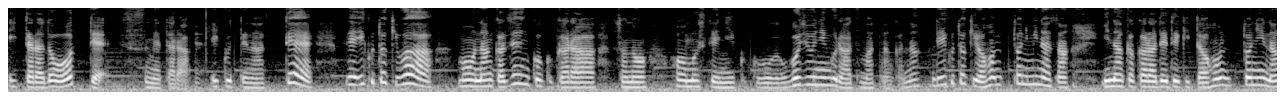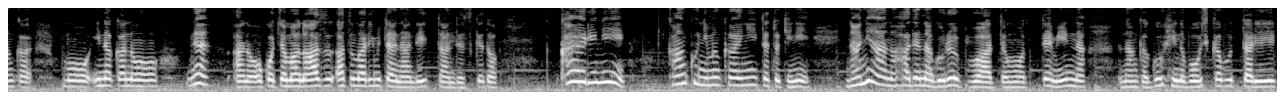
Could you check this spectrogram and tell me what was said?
行ったらどうって勧めたら行くってなってで行く時はもうなんか全国からそのホームステイに行く子が50人ぐらい集まったんかな。で行く時は本当に皆さん田舎から出てきた本当になんかもう田舎のねあのお子ちゃまの集まりみたいなんで行ったんですけど帰りに関空に迎えに行った時に何あの派手なグループはって思ってみんななんかグッフィーの帽子かぶったり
